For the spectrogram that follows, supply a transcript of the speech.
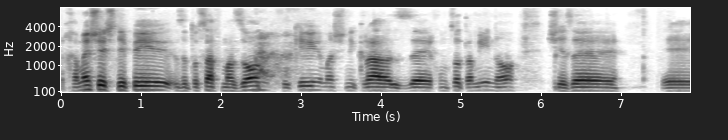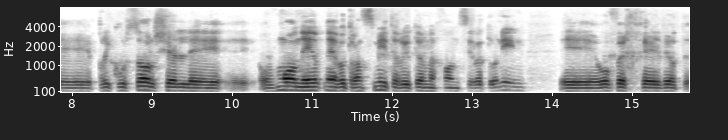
5-HTP זה תוסף מזון חוקי, מה שנקרא, זה חומצות אמינו, שזה אה, פריקורסור של אה, הורמון נוירוטרנסמיטר, יותר נכון, סרטונין, אה, הוא הופך אה, להיות, אה,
